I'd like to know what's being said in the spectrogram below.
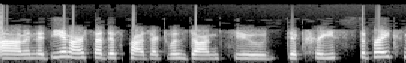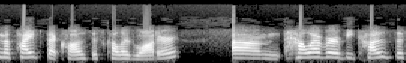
Um, and the DNR said this project was done to decrease the breaks in the pipes that cause discolored water. Um, however, because this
